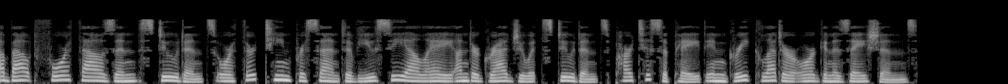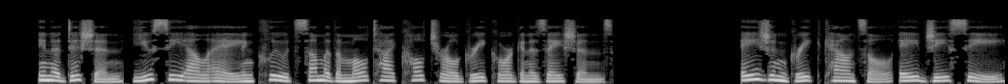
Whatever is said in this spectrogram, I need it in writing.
About 4,000 students or 13% of UCLA undergraduate students participate in Greek letter organizations. In addition, UCLA includes some of the multicultural Greek organizations. Asian Greek Council AGC,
